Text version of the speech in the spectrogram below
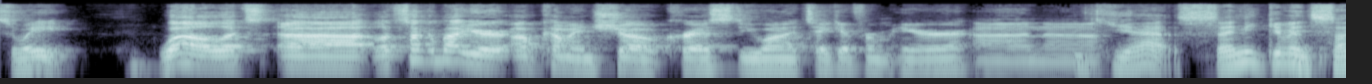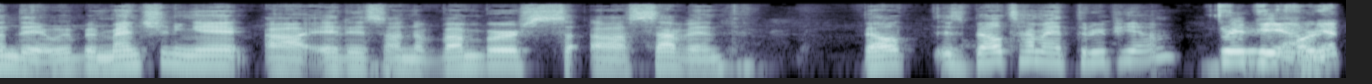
sweet. Well, let's uh let's talk about your upcoming show, Chris. Do you want to take it from here on? Uh, Yes, any given Sunday. We've been mentioning it. Uh, it is on November uh, seventh. Bell is bell time at three p.m. 3 p.m. Or- yep,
